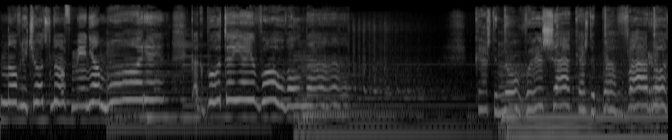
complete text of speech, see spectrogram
Но влечет вновь меня море Как будто я его волна Каждый новый шаг, каждый поворот,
